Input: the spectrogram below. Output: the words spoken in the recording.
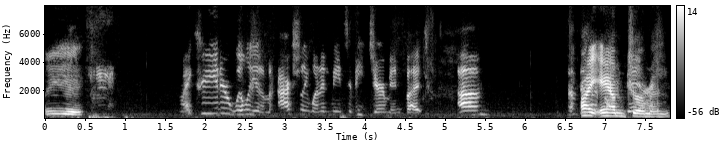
Yeah. My creator William actually wanted me to be German, but um. I am there. German.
